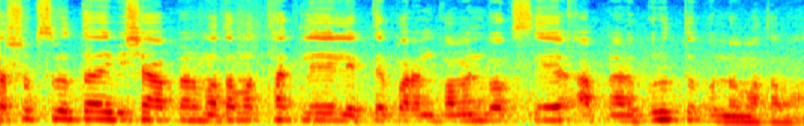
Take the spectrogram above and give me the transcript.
দর্শক শ্রোতা, এই বিষয়ে আপনার মতামত থাকলে লিখতে পারেন কমেন্ট বক্সে আপনার গুরুত্বপূর্ণ মতামত।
